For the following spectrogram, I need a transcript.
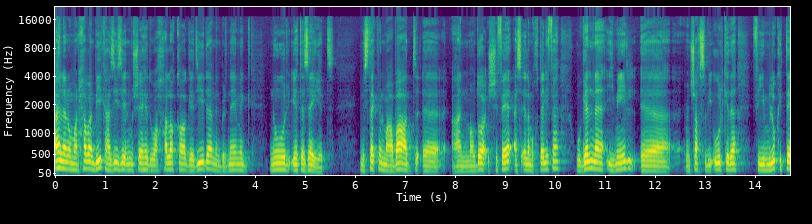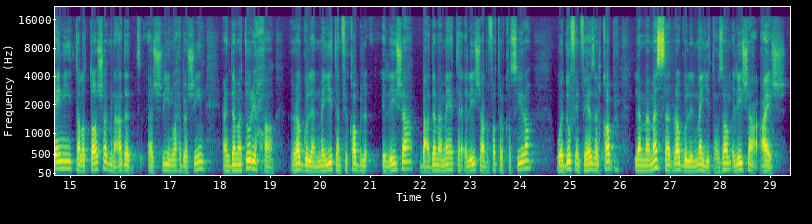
أهلا ومرحبا بك عزيزي المشاهد وحلقة جديدة من برنامج نور يتزايد. نستكمل مع بعض آه، عن موضوع الشفاء أسئلة مختلفة وجالنا إيميل آه، من شخص بيقول كده في ملوك الثاني 13 من عدد 20 21 عندما طرح رجلا ميتا في قبر إليشع بعدما مات إليشع بفترة قصيرة ودفن في هذا القبر لما مس الرجل الميت عظام إليشع عاش.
